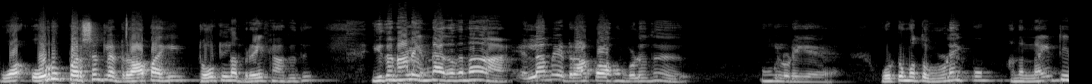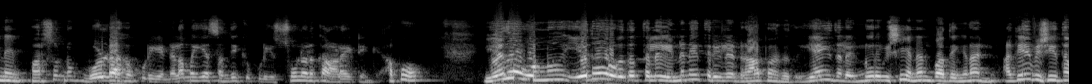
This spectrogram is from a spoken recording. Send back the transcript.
ஒ- ஒரு பர்சன்ட்ல ட்ராப் ஆகி டோட்டலாக பிரேக் ஆகுது. இதனால என்ன ஆகுதுன்னா எல்லாமே ட்ராப் ஆகும் பொழுது உங்களுடைய ஒட்டுமொத்த உழைப்பும் அந்த நைன்டி நைன் பர்சன்டும் கோல்ட் ஆகக்கூடிய நிலைமையை சந்திக்கக்கூடிய சூழலுக்கு ஆளாயிட்டீங்க அப்போ ஏதோ ஒன்று ஏதோ ஒரு விதத்தில் என்னன்னே தெரியல டிராப் ஆகுது. ஏன் இதில் இன்னொரு விஷயம் என்னன்னு பார்த்தீங்கன்னா அதே விஷயத்த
